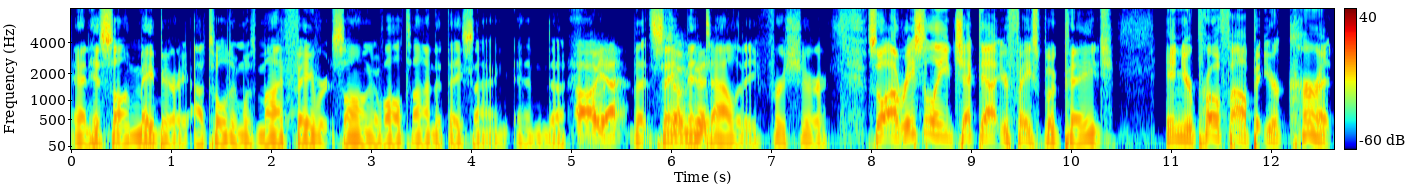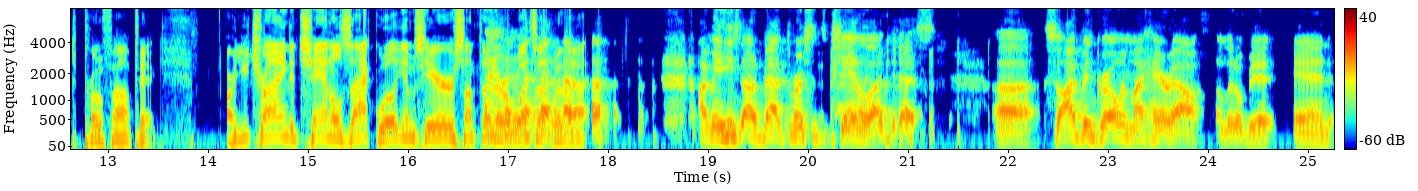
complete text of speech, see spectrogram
and his song Mayberry. I told him was my favorite song of all time that they sang, and uh, Oh yeah, that same So good. mentality for sure. So I recently checked out your Facebook page. In your profile pic, your current profile pic, are you trying to channel Zach Williams here or something, or what's up with that? I mean, he's not a bad person to channel, I guess. Uh, so I've been growing my hair out a little bit, and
